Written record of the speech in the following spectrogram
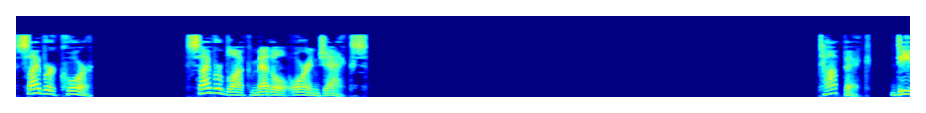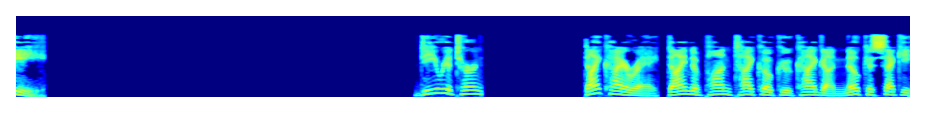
Cyber Core Cyberblock Metal Orange X. Topic D D Return. Daikaire, Dai Nippon Taikoku Kaigun no Kaseki.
